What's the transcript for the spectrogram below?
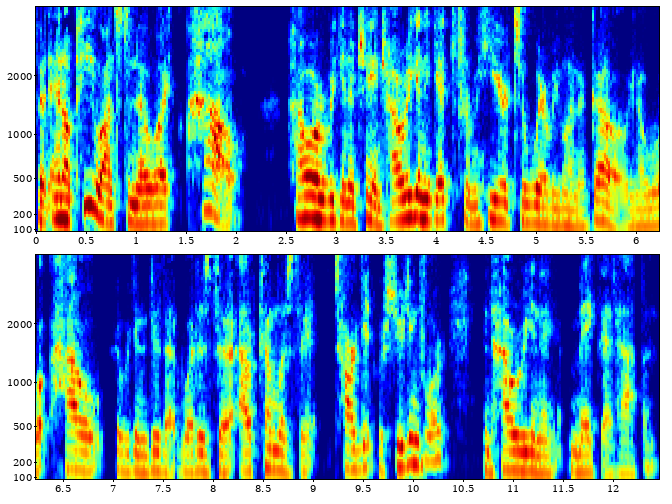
But NLP wants to know like how how are we going to change? How are we going to get from here to where we want to go? You know, how are we going to do that? What is the outcome? What is the target we're shooting for? And how are we going to make that happen?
